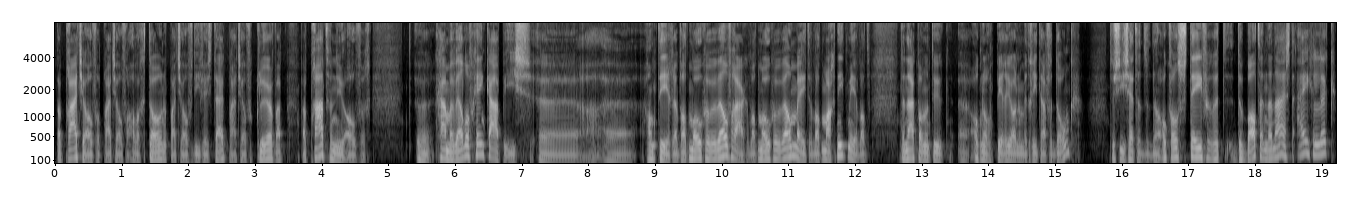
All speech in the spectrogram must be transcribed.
waar praat je over? Praat je over allochtonen? Praat je over diversiteit? Praat je over kleur? Waar, waar praten we nu over? Uh, gaan we wel of geen KPI's uh, uh, hanteren? Wat mogen we wel vragen? Wat mogen we wel meten? Wat mag niet meer? Wat... Daarna kwam natuurlijk ook nog een periode met Rita Verdonk. Dus die zette dan ook wel stevig het debat. En daarna is het eigenlijk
